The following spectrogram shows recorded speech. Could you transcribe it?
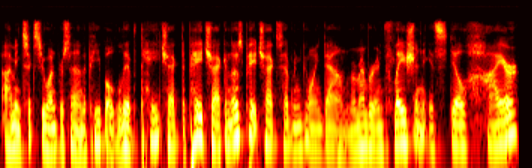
I mean, 61% of the people live paycheck to paycheck, and those paychecks have been going down. Remember, inflation is still higher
